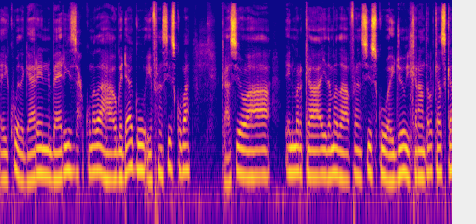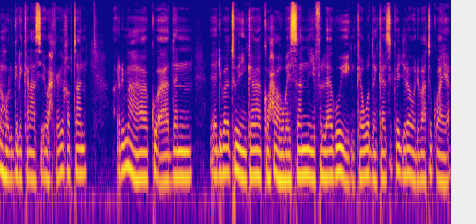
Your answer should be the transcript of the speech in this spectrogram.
ay ku wada gaareen baariis xukuumadaha ogadago iyo faransiiskuba kaasi oo ahaa in markaa ciidamada faransiisku ay joogi karaan dalkaas kana howlgeli karaan si ay wax kaga qabtaan arrimaha ku aadan dhibaatooyinka kooxaha hubeysan iyo fallaagooyinka wadankaasi ka jira oo dhibaato ku haya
